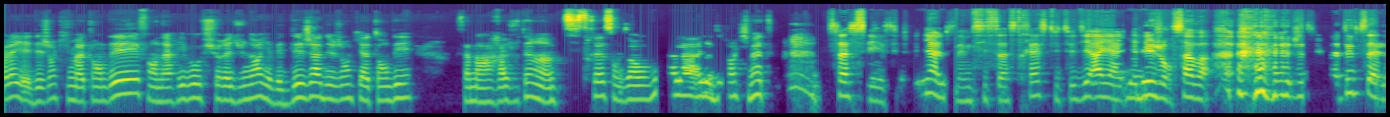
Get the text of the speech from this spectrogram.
voilà, il y avait des gens qui m'attendaient. Enfin, on arrivé au Furet du Nord, il y avait déjà des gens qui attendaient. Ça m'a rajouté un petit stress en me disant, voilà, il y a des gens qui m'attendent. Ça, c'est génial. Même si ça stresse, tu te dis, ah, il y, a des gens, ça va. je suis pas toute seule.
